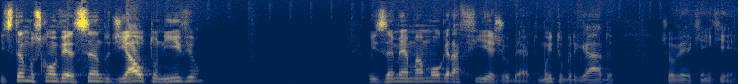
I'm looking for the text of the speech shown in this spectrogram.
Estamos conversando de alto nível. O exame é mamografia, Gilberto. Muito obrigado. Deixa eu ver quem que.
